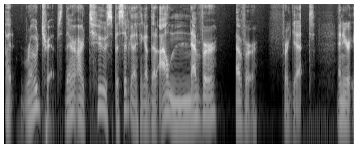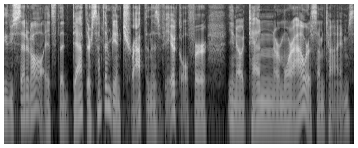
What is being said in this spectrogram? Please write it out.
But road trips, there are two specifically I think of that I'll never ever forget. And you you said it all. It's the depth. There's something being trapped in this vehicle for, you know, 10 or more hours sometimes.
